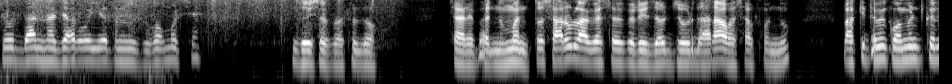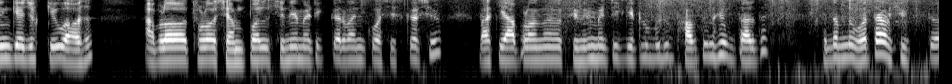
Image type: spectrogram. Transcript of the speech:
જોરદાર નજારો અહીંયા તમને જોવા મળશે. જોઈ શકો છો, જો. ચારે બાજુનું મન તો સારું લાગે છે કે રિઝલ્ટ જોરદાર આવે છે આ ફોનનું. બાકી તમે કોમેન્ટ કરીને કહેજો કેવું આવશે આપણો થોડો સેમ્પલ સિનેમેટિક કરવાની કોશિશ કરશું. બાકી આપણને સિનેમેટિક એટલું બધું ફાવતું નથી ઉતારતા. પણ તમને બતાવશું તો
